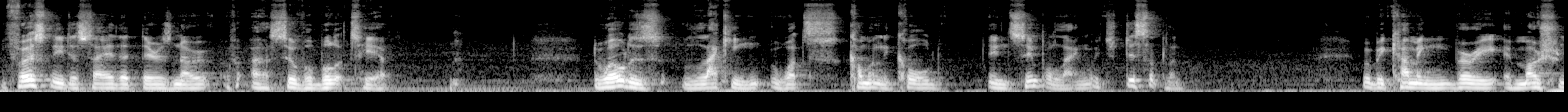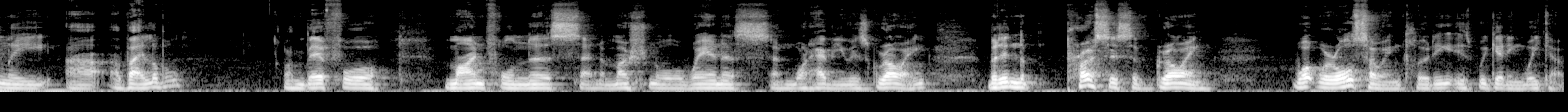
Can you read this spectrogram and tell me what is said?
Firstly, to say that there is no uh, silver bullets here. The world is lacking what's commonly called, in simple language, discipline. We're becoming very emotionally uh, available, and therefore, mindfulness and emotional awareness and what have you is growing. But in the process of growing, what we're also including is we're getting weaker.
